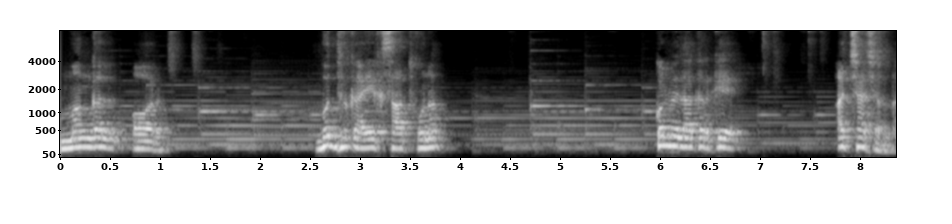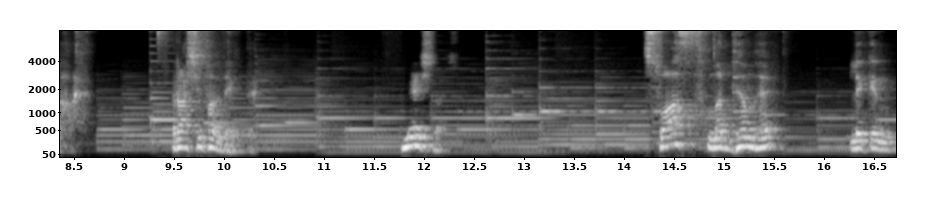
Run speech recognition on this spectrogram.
मंगल और बुद्ध का एक साथ होना। कुल मिलाकर के अच्छा चल रहा है। राशिफल देखते हैं। मेष राशि। स्वास्थ्य मध्यम है, लेकिन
